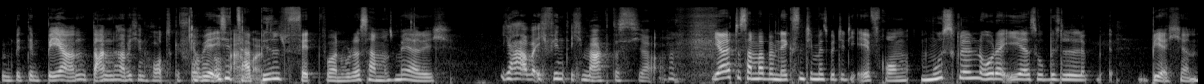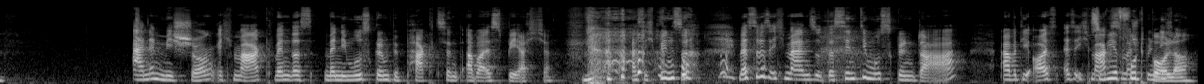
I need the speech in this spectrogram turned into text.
mit dem Bären, dann habe ich ihn hot gefunden. Aber er ist jetzt auch ein einmal. bisschen fett worden, oder? Sagen wir uns mal ehrlich. Ja, aber ich finde, ich mag das ja. Ja, das haben wir beim nächsten Thema, jetzt wird die fragen. Muskeln oder eher so ein bisschen Bärchen? Eine Mischung. Ich mag, wenn das, wenn die Muskeln bepackt sind, aber als Bärchen. Also ich bin so, weißt du, was ich meine? So, da sind die Muskeln da, aber die Äuß also ich mag So wie zum Footballer.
